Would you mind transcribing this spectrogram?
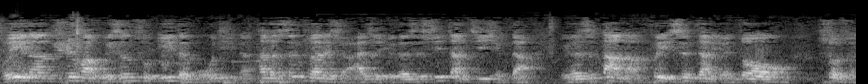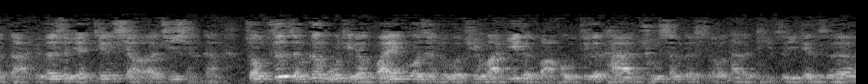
所以呢，缺乏维生素 E 的母体呢，它的生出来的小孩子，有的是心脏畸形的，有的是大脑、肺、肾脏严重。受损的，有的是眼睛小而畸形的。总之，整个母体的怀孕过程如果缺乏一的保护，这个他出生的时候，他的体质一定是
